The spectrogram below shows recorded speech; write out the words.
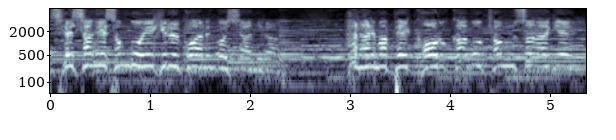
세상의 성공의 길을 구하는 것이 아니라 하나님 앞에 거룩하고 겸손하게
